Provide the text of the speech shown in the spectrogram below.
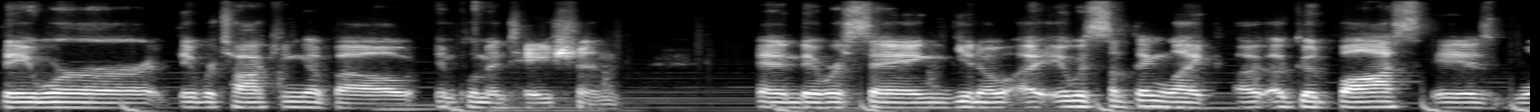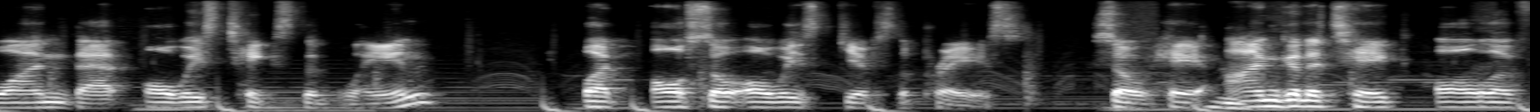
they were they were talking about implementation, and they were saying, you know, uh, it was something like a, a good boss is one that always takes the blame, but also always gives the praise. So, hey, mm-hmm. I'm gonna take all of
